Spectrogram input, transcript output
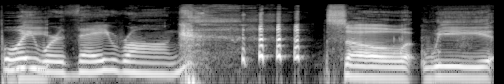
boy, we, were they wrong. so we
